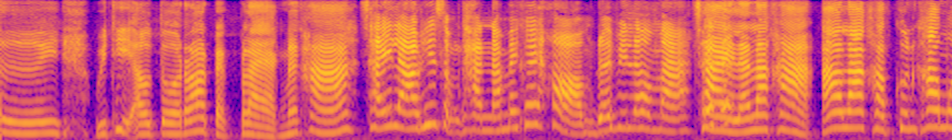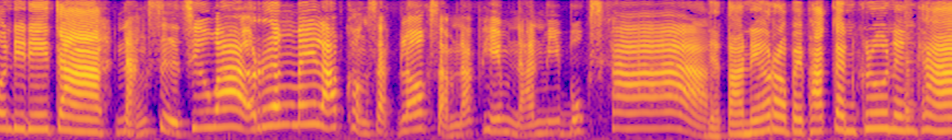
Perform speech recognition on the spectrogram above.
เฮ้ยวิธีเอาตัวรอดแปลกๆนะคะ ใช้แล้วที่สำคัญนะไม่ค่อยหอมด้วยพี่เรามา ใช่แล้วล่ะค่ะเอาล่ะขอบคุณข้อมูลดีๆ จาก หนังสือชื่อว่าเรื่องไม่ลับของสัตว์โลกสำนักพิมพ์นั้นมีบุ๊กส์ค่ะ เดี๋ยวตอนนี้เราไปพักกันครู่หนึ่งค่ะ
